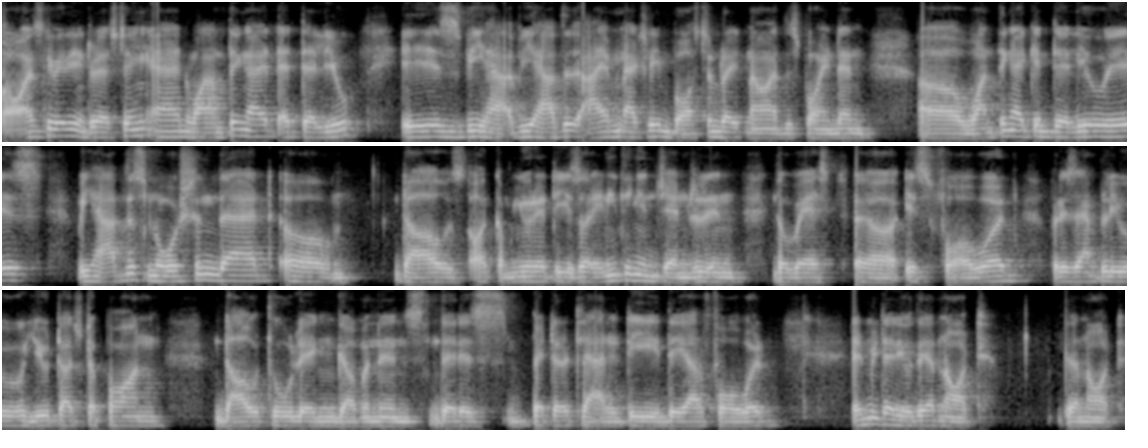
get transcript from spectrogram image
honestly very interesting. And one thing I, I tell you is we have we have this. I'm actually in Boston right now at this point, and uh, one thing I can tell you is we have this notion that. Um, DAOs or communities or anything in general in the West uh, is forward. For example, you you touched upon DAO tooling, governance. There is better clarity. They are forward. Let me tell you, they are not. They're not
